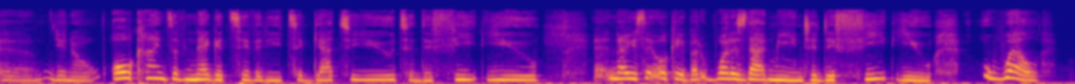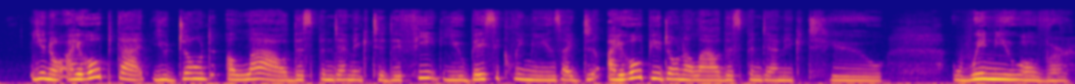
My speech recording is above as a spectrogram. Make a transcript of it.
uh, you know, all kinds of negativity to get to you, to defeat you. Now you say, okay, but what does that mean to defeat you? Well, you know, I hope that you don't allow this pandemic to defeat you. Basically, means I, d- I hope you don't allow this pandemic to win you over,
